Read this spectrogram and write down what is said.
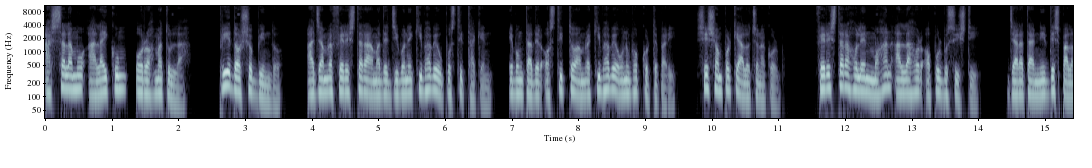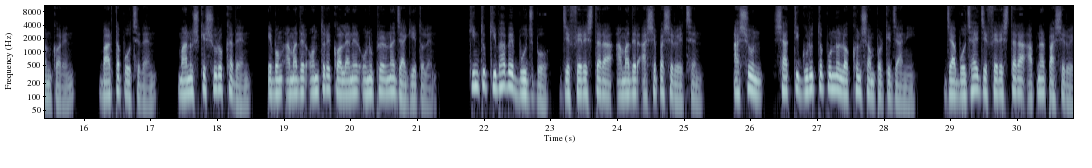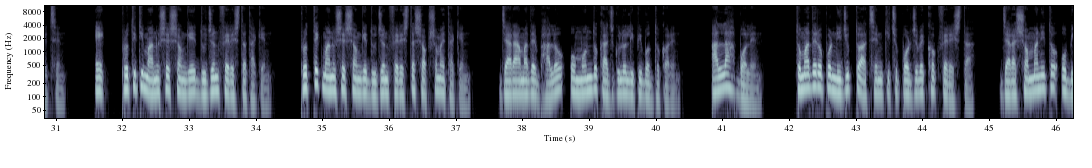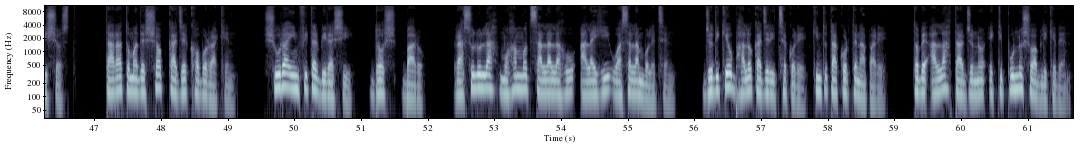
আসসালামু আলাইকুম ও রহমাতুল্লাহ। প্রিয় দর্শকবৃন্দ, আজ আমরা ফেরেশতারা আমাদের জীবনে কীভাবে উপস্থিত থাকেন এবং তাদের অস্তিত্ব আমরা কীভাবে অনুভব করতে পারি, সে সম্পর্কে আলোচনা করব। ফেরেশতারা হলেন মহান আল্লাহর অপূর্ব সৃষ্টি, যারা তার নির্দেশ পালন করেন, বার্তা পৌঁছে দেন, মানুষকে সুরক্ষা দেন এবং আমাদের অন্তরে কল্যাণের অনুপ্রেরণা জাগিয়ে তোলেন। কিন্তু কীভাবে বুঝব যে ফেরেশতারা আমাদের আশেপাশে রয়েছেন? আসুন সাতটি গুরুত্বপূর্ণ লক্ষণ সম্পর্কে জানি। যা বোঝায় যে ফেরেশতারা আপনার পাশে রয়েছেন। এক, প্রতিটি মানুষের সঙ্গে দুজন ফেরেশতা থাকেন। প্রত্যেক মানুষের সঙ্গে দুজন ফেরেশতা সবসময় থাকেন, যারা আমাদের ভালো ও মন্দ কাজগুলো লিপিবদ্ধ করেন। আল্লাহ বলেন, তোমাদের ওপর নিযুক্ত আছেন কিছু পর্যবেক্ষক ফেরেশতা, যারা সম্মানিত ও বিশ্বস্ত। তারা তোমাদের সব কাজের খবর রাখেন। সুরা ইনফিতার বিরাশি, দশ, বারো। রাসূলুল্লাহ মোহাম্মদ সাল্লাল্লাহু আলাইহি ওয়াসাল্লাম বলেছেন যদি কেউ ভালো কাজের ইচ্ছা করে, কিন্তু তা করতে না পারে, তবে আল্লাহ তার জন্য একটি পূর্ণ সোয়াব লিখে দেন।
